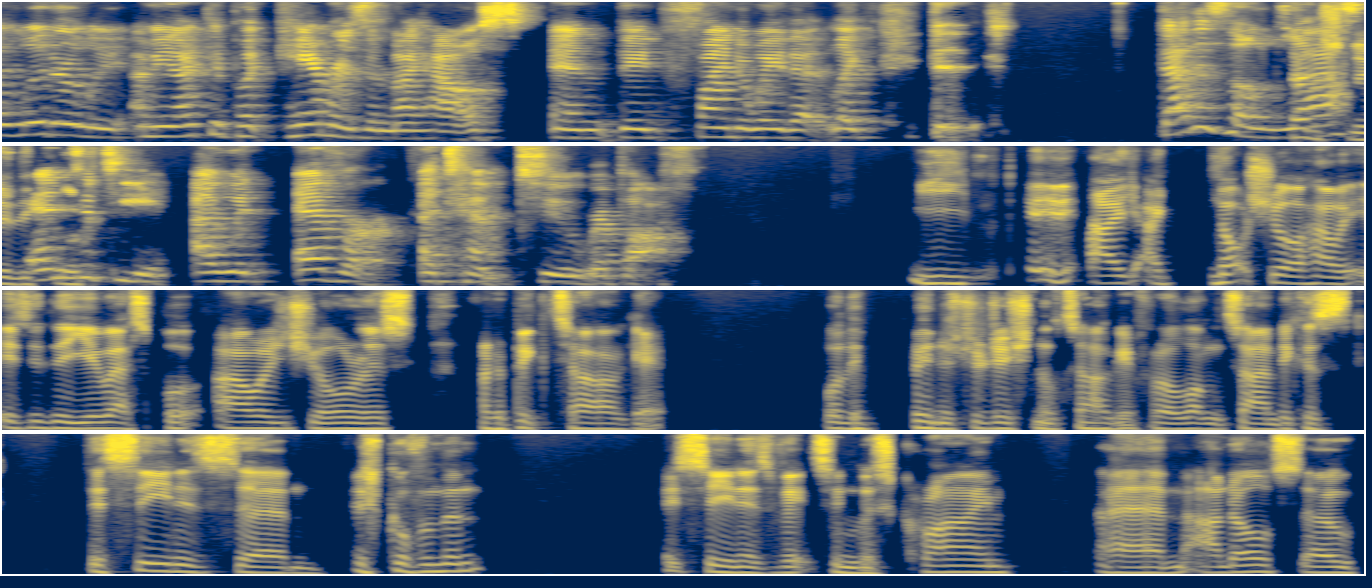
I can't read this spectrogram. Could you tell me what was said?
I, literally, I mean, I could put cameras in my house and they'd find a way that, like, th- that is the last the entity I would ever attempt to rip off. I, I'm not sure how it is in the US, but our insurers are a big target. Well, they've been a traditional target for a long time because they're seen as um, as government. It's seen as victimless crime, um, and also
